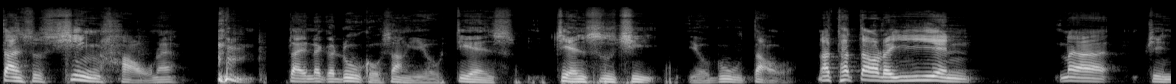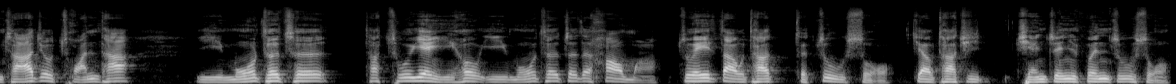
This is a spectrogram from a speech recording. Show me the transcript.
但是幸好呢，在那个路口上有电视监视器，有录到。那他到了医院，那警察就传他以摩托车，他出院以后以摩托车的号码追到他的住所，叫他去前军分租所。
